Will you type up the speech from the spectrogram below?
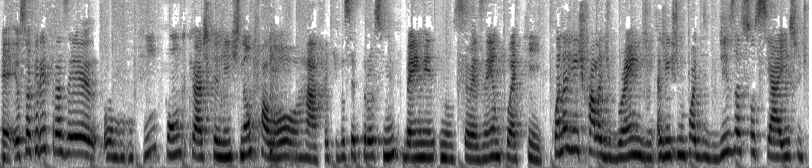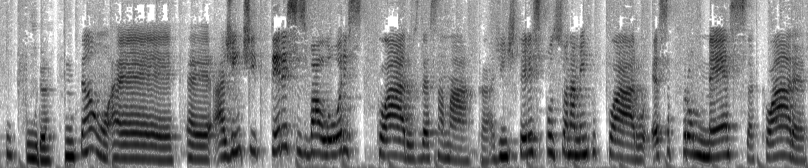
É, eu só queria trazer um, um, ponto que eu acho que a gente não falou, Rafa, que você trouxe muito bem no seu exemplo, é que quando a gente fala de branding, a gente não pode desassociar isso de cultura. Então, é, é, a gente ter esses valores claros dessa marca, a gente ter esse posicionamento claro, essa promessa clara,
